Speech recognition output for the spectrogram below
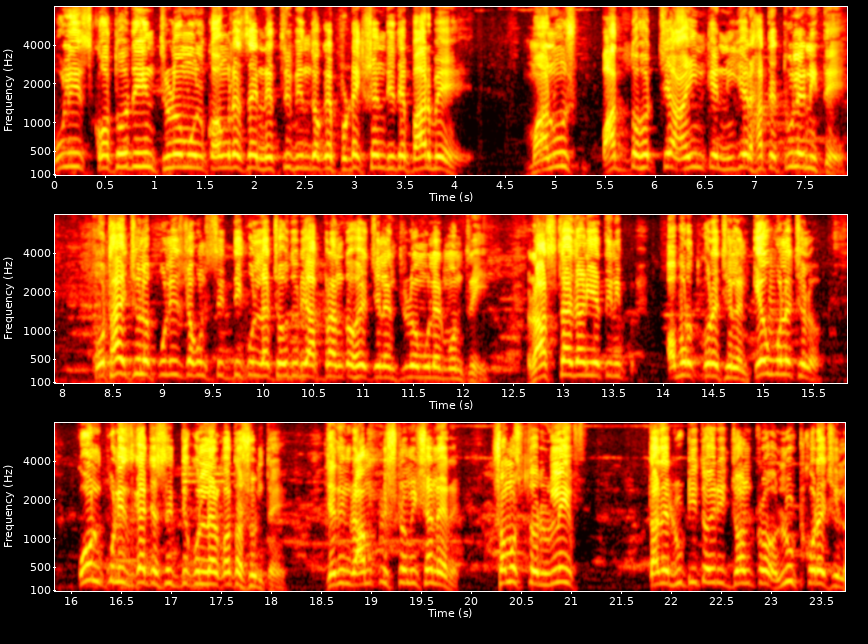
পুলিশ কতদিন তৃণমূল কংগ্রেসের নেতৃবৃন্দকে প্রোটেকশন দিতে পারবে? মানুষ বাধ্য হচ্ছে আইনকে নিজের হাতে তুলে নিতে। কোথায় ছিল পুলিশ যখন সিদ্দিকুল্লাহ চৌধুরী আক্রান্ত হয়েছিলেন তৃণমূলের মন্ত্রী? রাস্তায় দাঁড়িয়ে তিনি অবরোধ করেছিলেন। কেউ বলেছিল, কোন পুলিশ গেছে সিদ্দিকুল্লার কথা শুনতে? যেদিন রামকৃষ্ণ মিশনের সমস্ত রিলিফ, তাদের রুটি তৈরির যন্ত্র লুট করেছিল।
